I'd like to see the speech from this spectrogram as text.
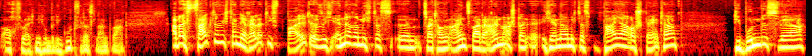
auch vielleicht nicht unbedingt gut für das Land waren. Aber es zeigte sich dann ja relativ bald, also ich erinnere mich, dass äh, 2001 war der Einmarsch, dann, äh, ich erinnere mich, dass ein paar Jahre später die Bundeswehr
